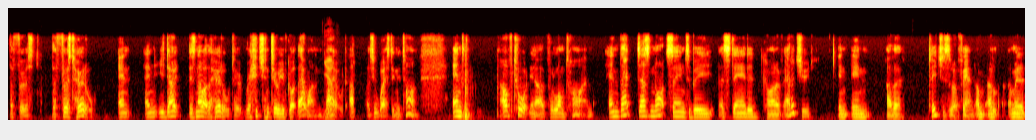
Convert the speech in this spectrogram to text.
the first the first hurdle, and and you don't. There's no other hurdle to reach until you've got that one yeah. nailed. Otherwise, you're wasting your time. And I've taught, you know, for a long time, and that does not seem to be a standard kind of attitude in in other teachers that I've found. I, I, I mean, it,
